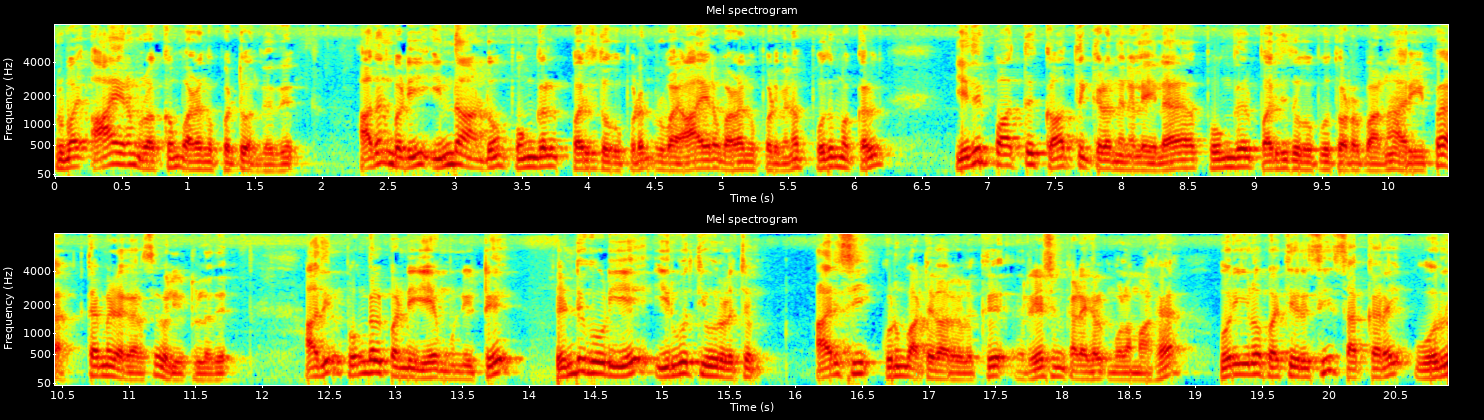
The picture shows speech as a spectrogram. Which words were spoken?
ரூபாய் ஆயிரம் ரொக்கம் வழங்கப்பட்டு வந்தது. அதன்படி இந்த ஆண்டும் பொங்கல் பரிசு தொகுப்புடன் ரூபாய் ஆயிரம் வழங்கப்படும் என பொதுமக்கள் எதிர்பார்த்து காத்து கிடந்த நிலையில் பொங்கல் பரிசு தொகுப்பு தொடர்பான அறிவிப்பை தமிழக அரசு வெளியிட்டுள்ளது. அதில் பொங்கல் பண்டிகையை முன்னிட்டு ரெண்டு கோடியே இருபத்தி ஒரு லட்சம் அரிசி குடும்ப அட்டைதாரர்களுக்கு ரேஷன் கடைகள் மூலமாக ஒரு கிலோ பச்சரிசி சர்க்கரை ஒரு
